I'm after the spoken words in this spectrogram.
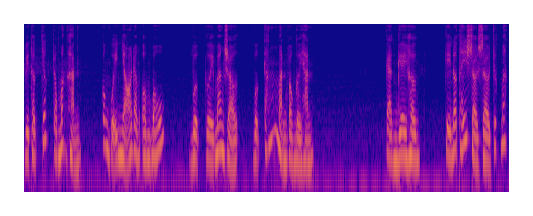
Vì thực chất trong mắt Hạnh, Con quỷ nhỏ đang ôm bấu Vượt cười mang rợ Vượt cắn mạnh vào người Hạnh Càng ghê hơn, Khi nó thấy sờ sờ trước mắt,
